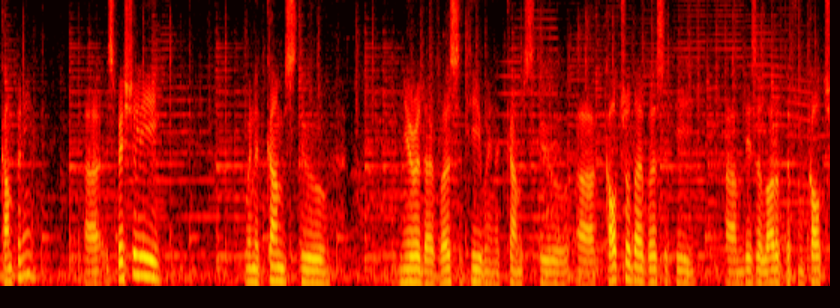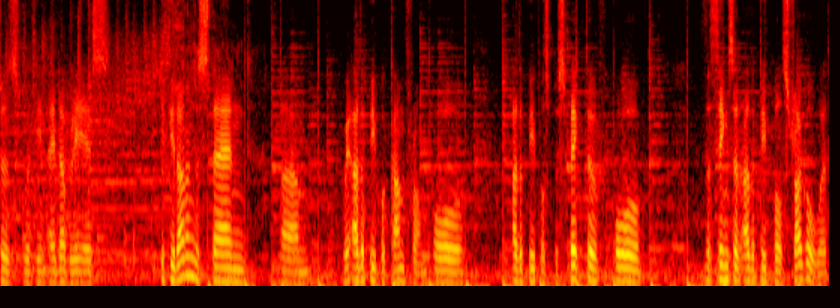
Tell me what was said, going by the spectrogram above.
company, uh, especially when it comes to neurodiversity, when it comes to uh, cultural diversity. Um, there's a lot of different cultures within AWS if you don't understand um, where other people come from or other people's perspective or the things that other people struggle with,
